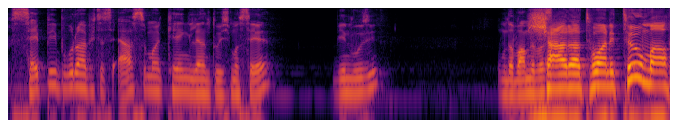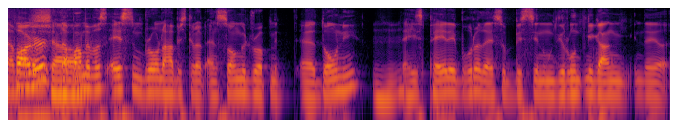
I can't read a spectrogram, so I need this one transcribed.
Seppi, Bruder, habe ich das erste Mal kennengelernt durch Marcel, wie in Wusi. Und da waren wir was, Shoutout 22, da waren wir, Motherfucker. da waren wir was essen, Bro, und da habe ich gerade einen Song gedroppt mit äh, Doni. Der hieß Payday, Bruder, der ist so ein bisschen um die Runden gegangen in der,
